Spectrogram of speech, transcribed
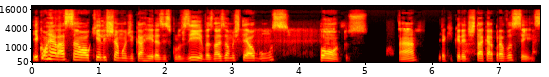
E com relação ao que eles chamam de carreiras exclusivas, nós vamos ter alguns pontos. Tá? E aqui queria destacar para vocês.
